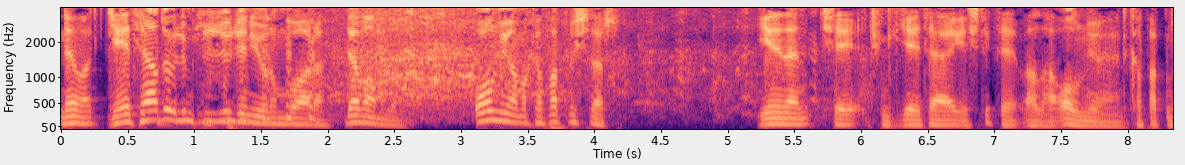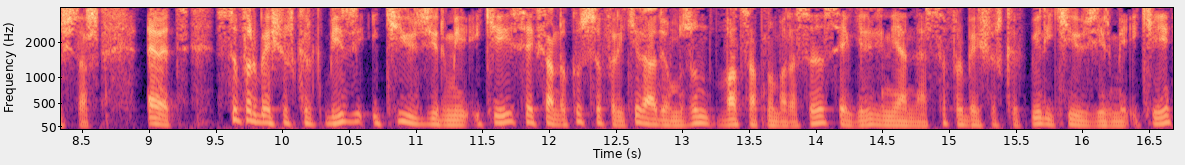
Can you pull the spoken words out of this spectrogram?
ne var? GTA'da ölümsüzlüğü deniyorum bu ara devamlı. Olmuyor ama kapatmışlar. Yeniden şey çünkü GTA'ya geçtik de valla olmuyor yani kapatmışlar. Evet 0541 222 8902 radyomuzun WhatsApp numarası sevgili dinleyenler 0541 222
